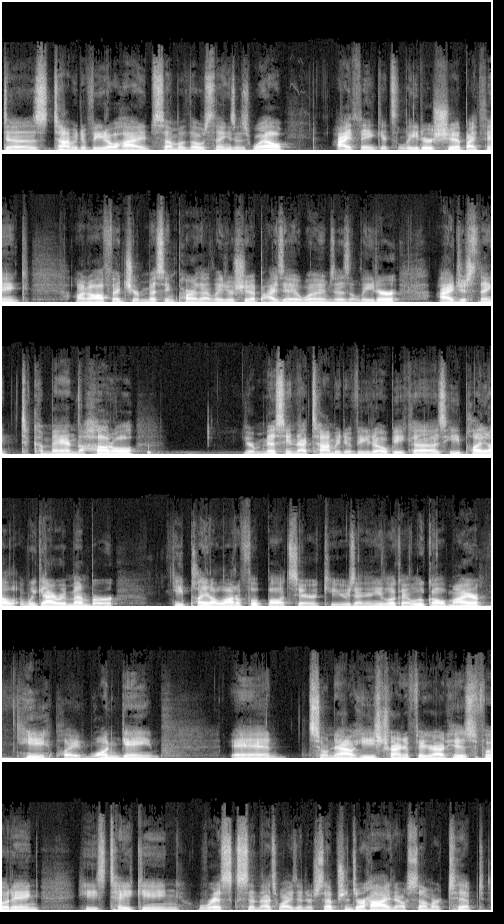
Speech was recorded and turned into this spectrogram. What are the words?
does Tommy DeVito hide some of those things as well? I think it's leadership. I think on offense, you're missing part of that leadership. Isaiah Williams is a leader. I just think to command the huddle, you're missing that Tommy DeVito because he played. A, we got to remember he played a lot of football at Syracuse. And then you look at Luke Altmyer, he played one game. And so now he's trying to figure out his footing. He's taking risks, and that's why his interceptions are high. Now, some are tipped.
